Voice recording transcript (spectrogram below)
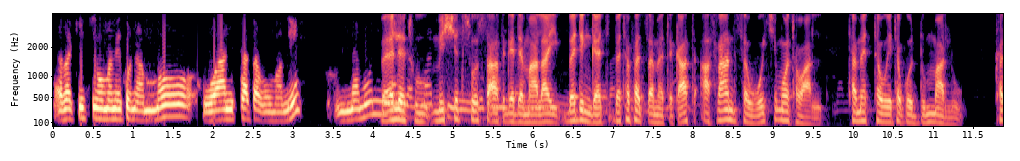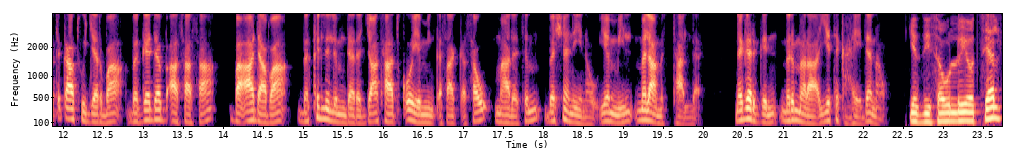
rakkisi uumame kun ammoo waan tasa uumame በዕለቱ ምሽት ሶስት ሰዓት ገደማ ላይ በድንገት በተፈጸመ ጥቃት 11 ሰዎች ሞተዋል። ተመተው የተጎዱም አሉ። ከጥቃቱ ጀርባ በገደብ አሳሳ፣ በአዳባ በክልልም ደረጃ ታጥቆ የሚንቀሳቀሰው ማለትም በሸኔ ነው የሚል መላምት አለ። ነገር ግን ምርመራ እየተካሄደ ነው። የዚህ ሰው ሁሉ ሕይወት ሲያልፍ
